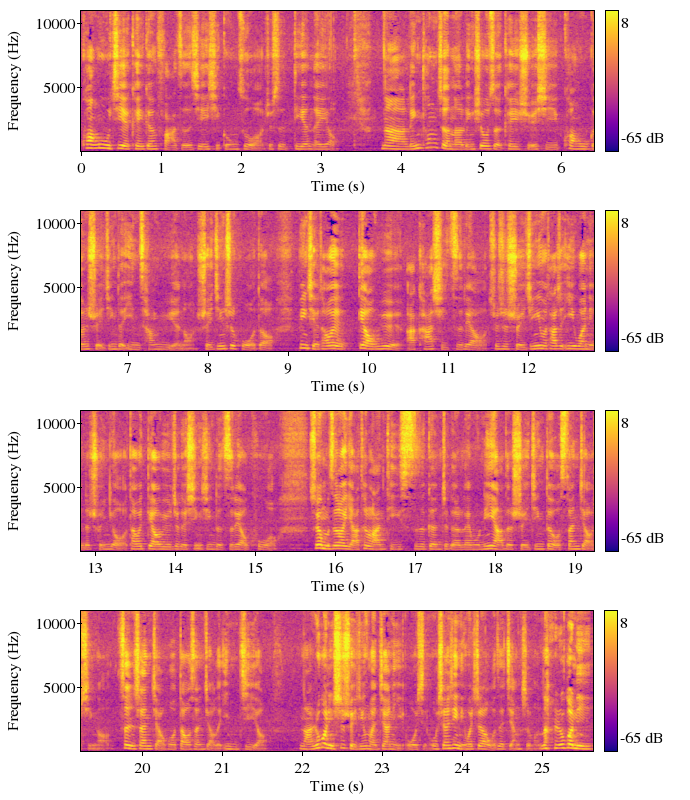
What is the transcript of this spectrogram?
矿物界可以跟法则界一起工作，就是 DNA 哦。那灵通者呢？灵修者可以学习矿物跟水晶的隐藏语言哦。水晶是活的，并且它会调阅阿卡西资料，就是水晶，因为它是亿万年的存有，它会调阅这个行星的资料库哦。所以我们知道亚特兰提斯跟这个雷姆尼亚的水晶都有三角形哦，正三角或倒三角的印记哦。那如果你是水晶玩家，你我我相信你会知道我在讲什么。那如果你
